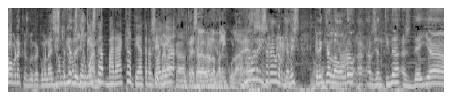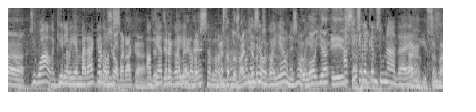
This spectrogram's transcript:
obra que us vull recomanar és Com, Història com es de Joan. aquesta Baraca, al Teatre Sí, Goya? Baraka, al Res Teatre a veure amb la Goya. pel·lícula, eh? No, res a veure, perquè a més, No crec que l'obra a- argentina es deia... És igual, aquí la veiem Baraca, Bueno, doncs... això, Baraka, Al Teatre Goya de eh? Barcelona. Han estat dos anys, On ja, és no el Goya? On és el El Goya? Goya és- Ah, sí, aquella cantonada, eh? Aquí està, va.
